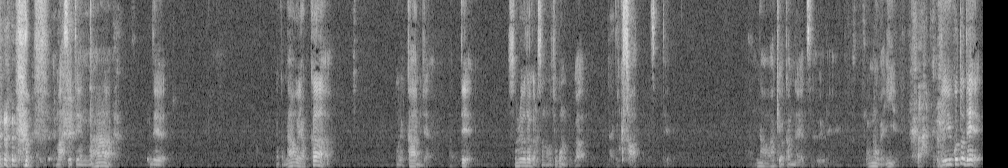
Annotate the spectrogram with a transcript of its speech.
ませてんな。でなんか直哉か俺かみたいななってそれをだからその男の子が「何クソ!」っつって「あんなわけわかんないやつよりその方がいい」っていうことで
